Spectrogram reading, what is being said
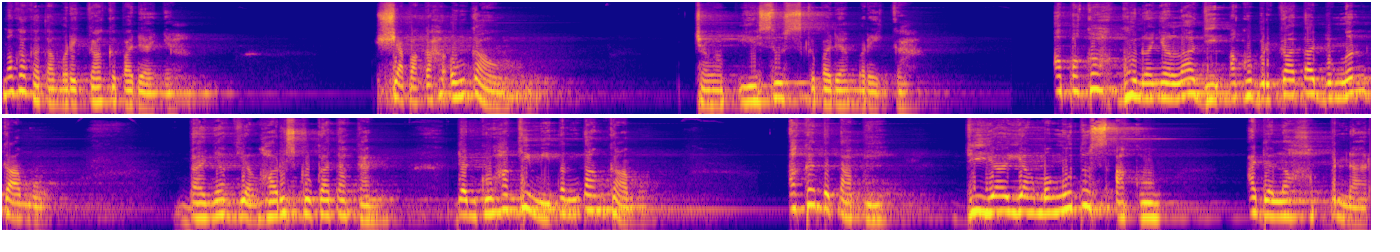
Maka kata mereka kepadanya, Siapakah engkau? Jawab Yesus kepada mereka, Apakah gunanya lagi aku berkata dengan kamu? Banyak yang harus kukatakan dan kuhakimi tentang kamu. Akan tetapi, Dia yang mengutus aku adalah benar,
